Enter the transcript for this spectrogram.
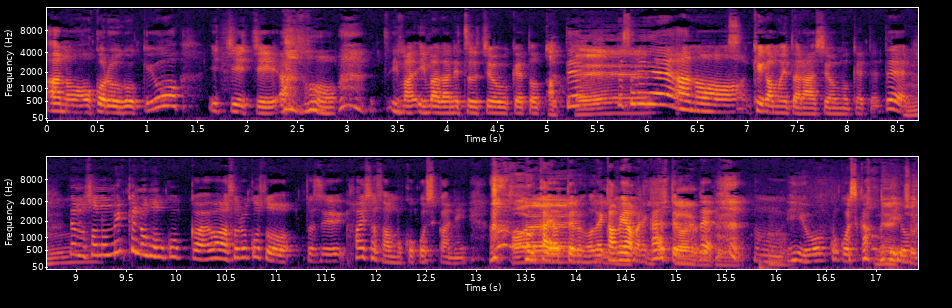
あの起こる動きをいちいち あの今いまだに通知を受け取っててでそれであの気が向いたら足を向けてて。うん。でもそのミッキーの報告会はそれこそ私歯医者さんもここしかに、通通ってるので神山に通ってるので。うん、いいいよここしかいいね、よ、ちょっ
